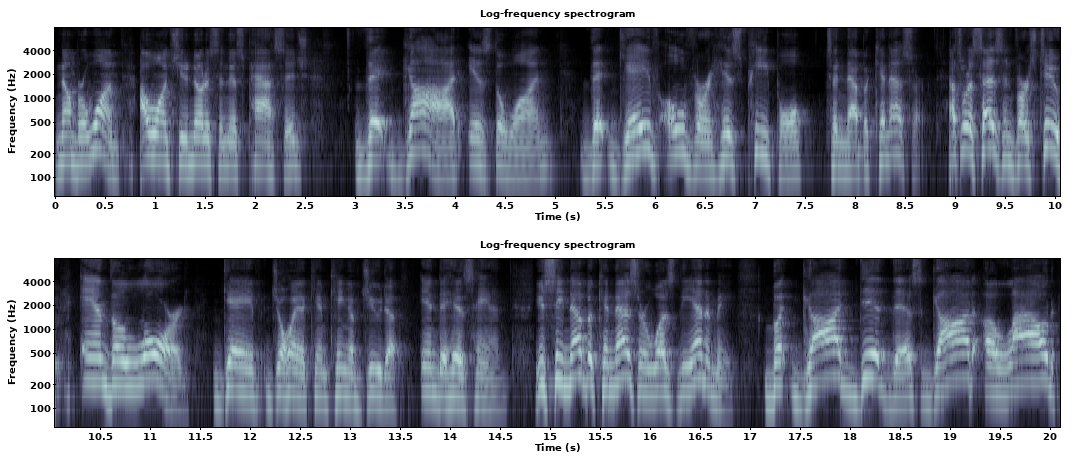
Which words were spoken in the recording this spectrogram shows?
Number one, I want you to notice in this passage that God is the one that gave over his people to Nebuchadnezzar. That's what it says in verse 2. And the Lord gave Jehoiakim, king of Judah, into his hand. You see, Nebuchadnezzar was the enemy, but God did this. God allowed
